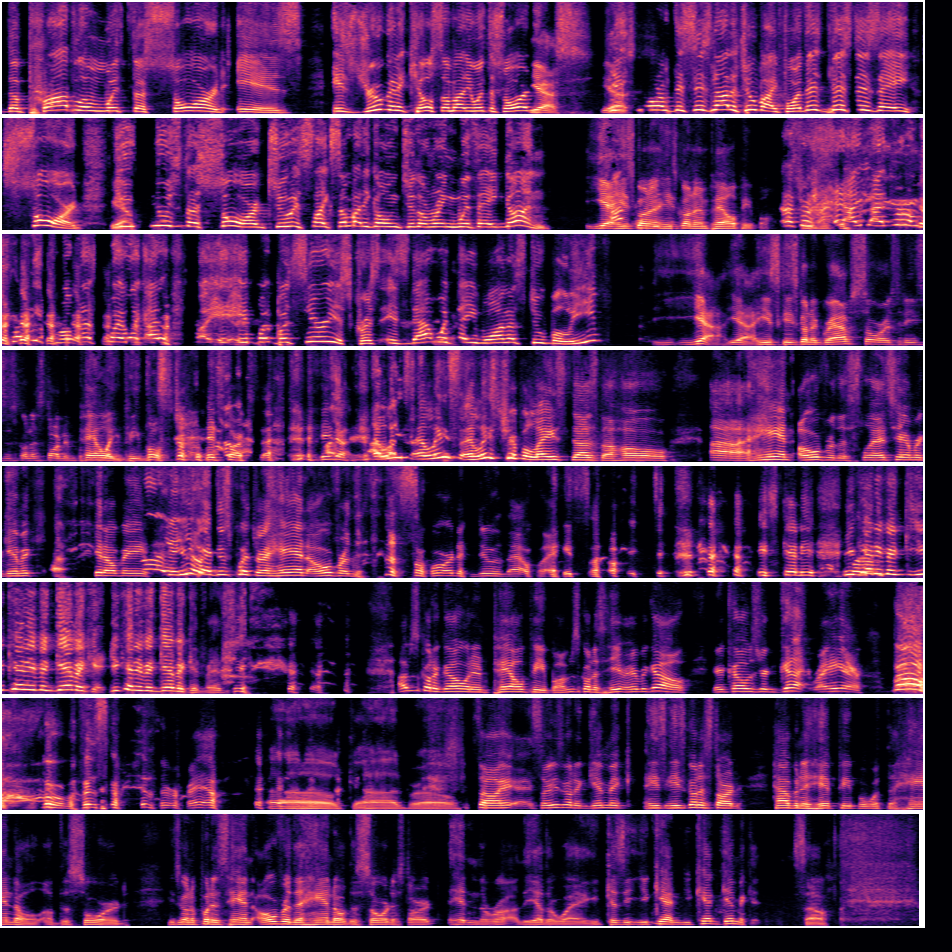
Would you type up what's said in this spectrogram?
the problem with the sword is is Drew going to kill somebody with the sword? Yes. Yes. you know this is not a two by four. This this is a sword. You use the sword to. It's like somebody going to the ring with a gun. Yeah, he's gonna he's gonna impale people. That's what I, I, that's what I'm saying, bro. That's why, like, I, I it, but but serious, Chris, is that what they want us to believe? Yeah, yeah. He's he's gonna grab swords and he's just gonna start impaling people. it starts you know, at least at least at least Triple H does the whole uh hand over the sledgehammer gimmick. You know what I mean? Right, You you can't just put your hand over the, the sword and do it that way. So he's getting you can't even you can't even gimmick it. You can't even gimmick it, Vince. I'm just gonna go and impale people. I'm just gonna here. Here we go. Here comes your gut right here. Boom! It's going to the oh God, bro. So, so he's going to gimmick. He's he's going to start having to hit people with the handle of the sword. He's going to put his hand over the handle of the sword and start hitting the the other way because you can't you can't gimmick it. So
